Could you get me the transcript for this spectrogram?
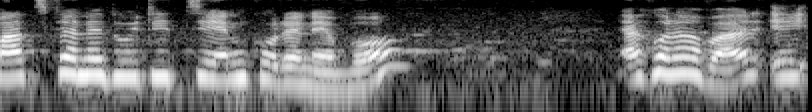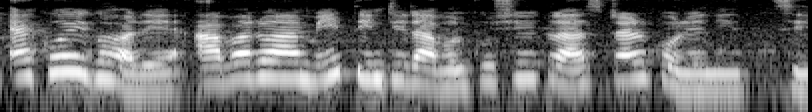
মাঝখানে দুইটি চেন করে নেব। এখন আবার এই একই ঘরে আবারও আমি তিনটি ডাবল কুশির ক্লাস্টার করে নিচ্ছি।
